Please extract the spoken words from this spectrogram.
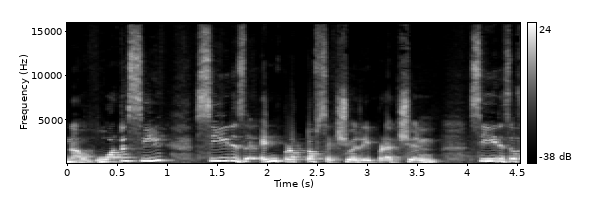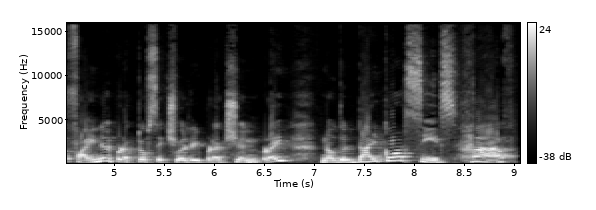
Now, what is seed? Seed is the end product of sexual reproduction. Seed is the final product of sexual reproduction, right? Now, the dicot seeds have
